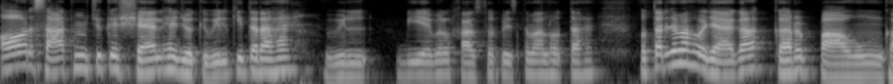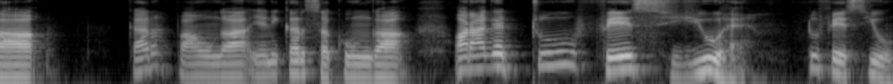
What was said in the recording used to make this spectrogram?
और साथ में चूँकि शैल है, जो कि विल की तरह है विल बी एबल ख़ास तौर इस्तेमाल होता है तो तर्जमा हो जाएगा, कर पाऊँगा। कर पाऊँगा, यानी कर सकूँगा। और आगे टू फेस यू है टू फेस यू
